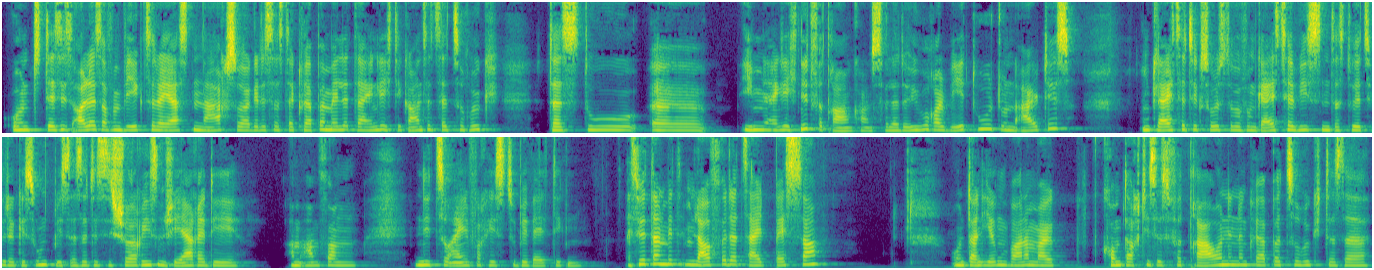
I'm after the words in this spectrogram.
Und das ist alles auf dem Weg zu der ersten Nachsorge. Das heißt, der Körper meldet da eigentlich die ganze Zeit zurück, dass du äh, ihm eigentlich nicht vertrauen kannst, weil er da überall wehtut und alt ist. Und gleichzeitig sollst du aber vom Geist her wissen, dass du jetzt wieder gesund bist. Also das ist schon eine Riesenschere, die am Anfang nicht so einfach ist zu bewältigen. Es wird dann mit im Laufe der Zeit besser und dann irgendwann einmal kommt auch dieses Vertrauen in den Körper zurück, dass er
